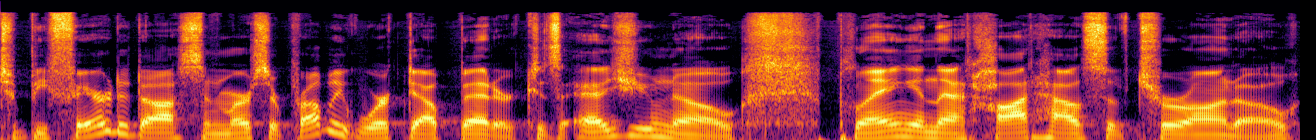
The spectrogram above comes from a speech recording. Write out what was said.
to be fair to Dawson Mercer, probably worked out better because, as you know, playing in that hothouse of Toronto,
